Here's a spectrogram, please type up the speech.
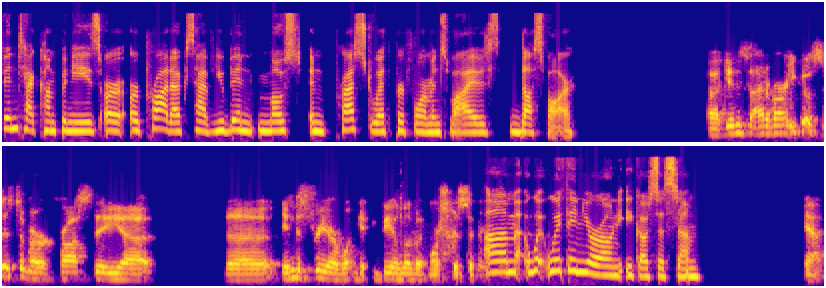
fintech companies or, or products have you been most impressed with performance wise thus far? Uh, inside of our ecosystem or across the uh, the industry, or what? Be a little bit more specific. Um, w- within your own ecosystem. Yeah,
